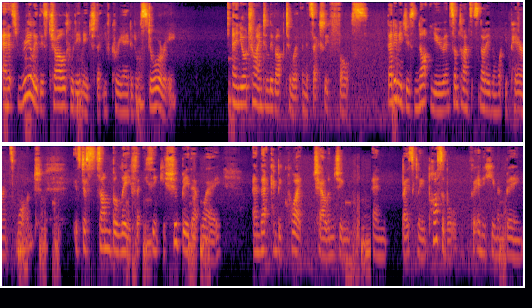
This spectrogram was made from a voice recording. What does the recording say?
And it's really this childhood image that you've created or story. And you're trying to live up to it, and it's actually false. That image is not you, and sometimes it's not even what your parents want. It's just some belief that you think you should be that way, and that can be quite challenging and basically impossible for any human being.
